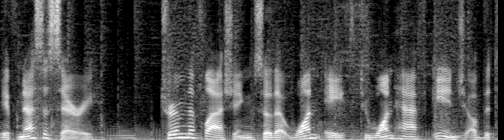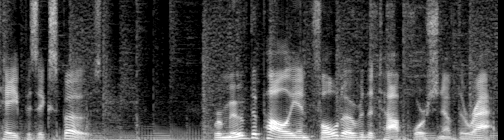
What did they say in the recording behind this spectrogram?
If necessary, trim the flashing so that 1 8 to 1 2 inch of the tape is exposed. Remove the poly and fold over the top portion of the wrap.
